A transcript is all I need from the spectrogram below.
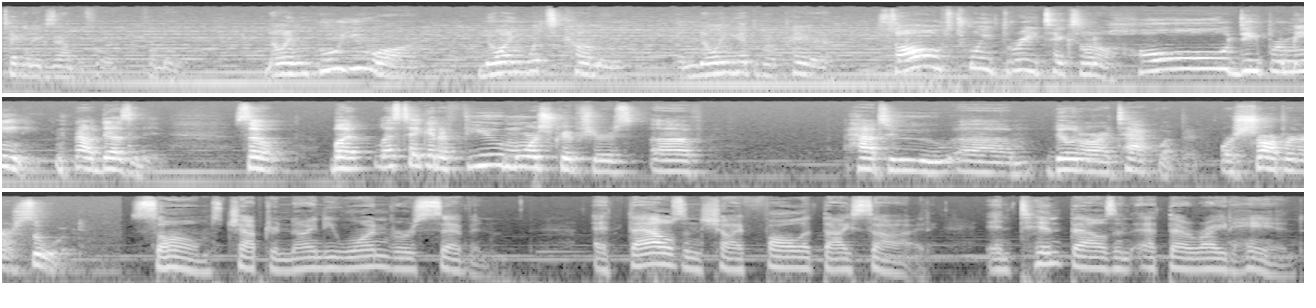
take an example for, for a moment. Knowing who you are, knowing what's coming, and knowing you have to prepare, Psalms 23 takes on a whole deeper meaning now, doesn't it? So, but let's take in a few more scriptures of how to um, build our attack weapon or sharpen our sword. Psalms chapter 91, verse 7 A thousand shall fall at thy side and ten thousand at thy right hand,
